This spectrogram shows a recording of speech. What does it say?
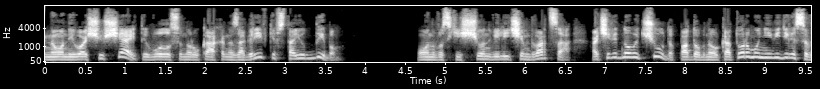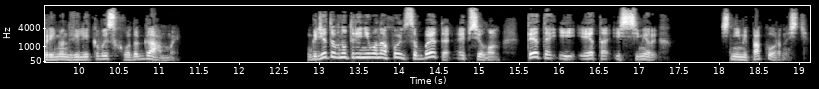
Но он его ощущает, и волосы на руках и на загривке встают дыбом. Он восхищен величием дворца, очередного чуда, подобного которому не видели со времен Великого Исхода Гаммы. Где-то внутри него находится бета, эпсилон, тета и это из семерых. С ними покорность.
